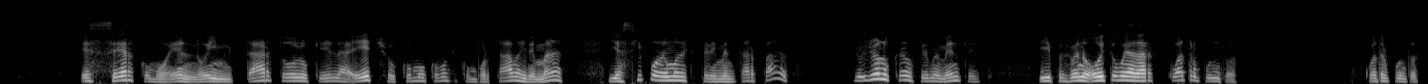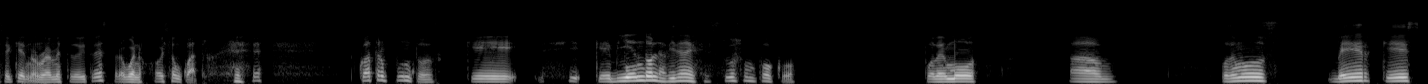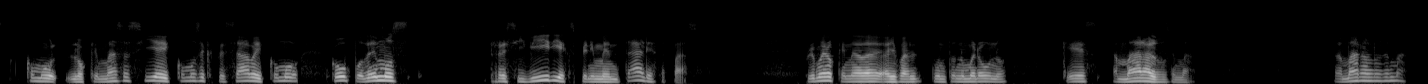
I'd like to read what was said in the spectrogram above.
es ser como Él, ¿no? Imitar todo lo que Él ha hecho, cómo, cómo se comportaba y demás. Y así podemos experimentar paz. Yo, yo lo creo firmemente. Y pues bueno, hoy te voy a dar cuatro puntos. Cuatro puntos, sé que normalmente doy tres, pero bueno, hoy son cuatro. cuatro puntos que, que viendo la vida de Jesús un poco, podemos, podemos ver qué es como lo que más hacía y cómo se expresaba y cómo, cómo podemos recibir y experimentar esa paz. Primero que nada, ahí va el punto número uno, que es amar a los demás. Amar a los demás.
